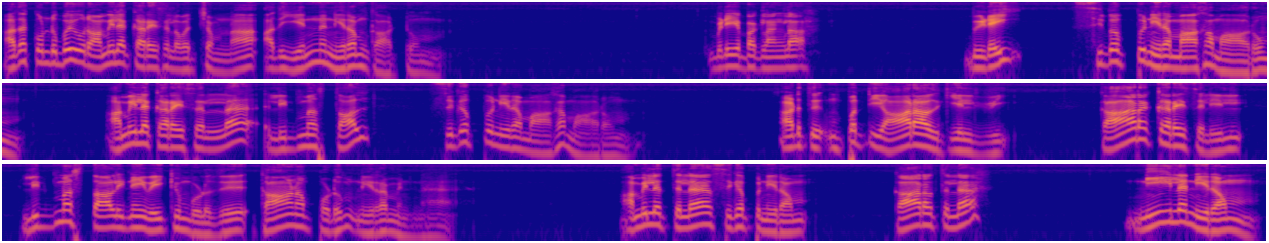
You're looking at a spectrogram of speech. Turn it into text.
அதை கொண்டு போய் ஒரு அமிலக்கரைசலை வச்சோம்னா அது என்ன நிறம் காட்டும்? விடையை பார்க்கலாங்களா? விடை சிவப்பு நிறமாக மாறும். அமிலக்கரைசலில் லிட்மஸ் தாள் சிகப்பு நிறமாக மாறும். அடுத்து முப்பத்தி ஆறாவது கேள்வி. காரக்கரைசலில் லிட்மஸ் தாளினை வைக்கும் பொழுது காணப்படும் நிறம் என்ன? அமிலத்தில் சிகப்பு நிறம் காரத்தில் நீல நிறம்.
